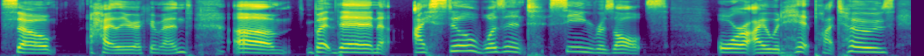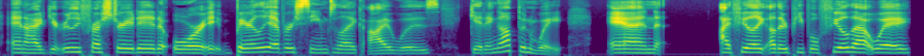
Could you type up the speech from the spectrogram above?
So, highly recommend. Um, but then I still wasn't seeing results or I would hit plateaus and I'd get really frustrated, or it barely ever seemed like I was getting up in weight. And I feel like other people feel that way,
